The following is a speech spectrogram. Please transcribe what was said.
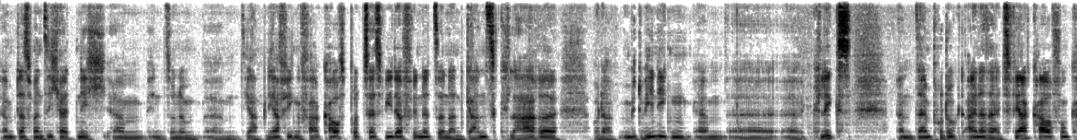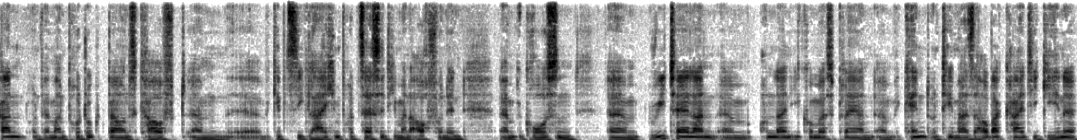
ähm, dass man sich halt nicht ähm, in so einem ähm, ja, nervigen Verkaufsprozess wiederfindet, sondern ganz klare oder mit wenigen äh, äh, Klicks dein Produkt einerseits verkaufen kann und wenn man ein Produkt bei uns kauft, äh, gibt es die gleichen Prozesse, die man auch von den großen ähm, Retailern, ähm, Online-E-Commerce-Playern ähm, kennt und Thema Sauberkeit, Hygiene,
